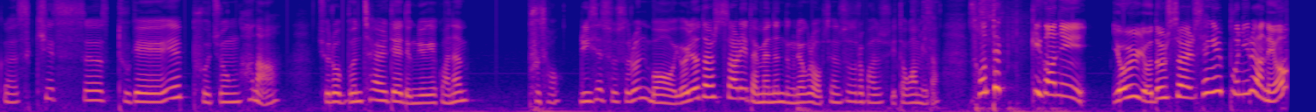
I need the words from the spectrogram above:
그 스키스 두 개의 부중 하나. 주로 문차일드의 능력에 관한 부서. 리셋 수술은 뭐 18살이 되면은 능력을 없애는 수술을 받을 수 있다고 합니다. 선택 기간이 18살 생일뿐이라네요?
